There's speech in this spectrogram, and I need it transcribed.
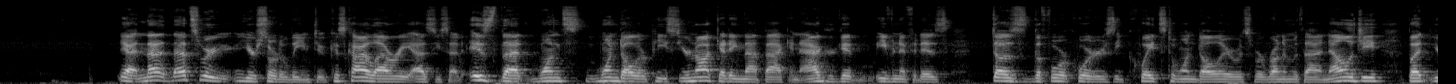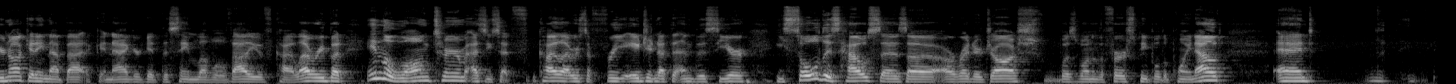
Yeah, and that that's where you're sort of leaning to because Kyle Lowry, as you said, is that once one dollar piece. You're not getting that back in aggregate, even if it is does the four quarters equates to one dollar as we're running with that analogy but you're not getting that back in aggregate the same level of value of Kyle Lowry. But in the long term as you said Kyle Lowry's a free agent at the end of this year. He sold his house as uh, our writer Josh was one of the first people to point out. And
